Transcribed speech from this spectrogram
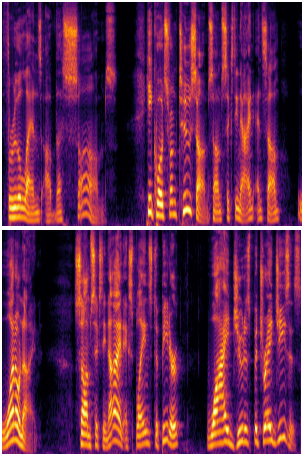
through the lens of the Psalms. He quotes from two Psalms, Psalm 69 and Psalm 109. Psalm 69 explains to Peter why Judas betrayed Jesus.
